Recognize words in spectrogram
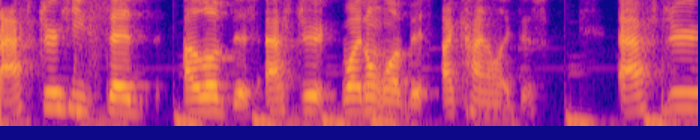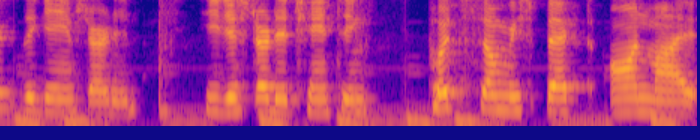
After he said, I love this. After, well, I don't love it. I kind of like this. After the game started, he just started chanting, put some respect on my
